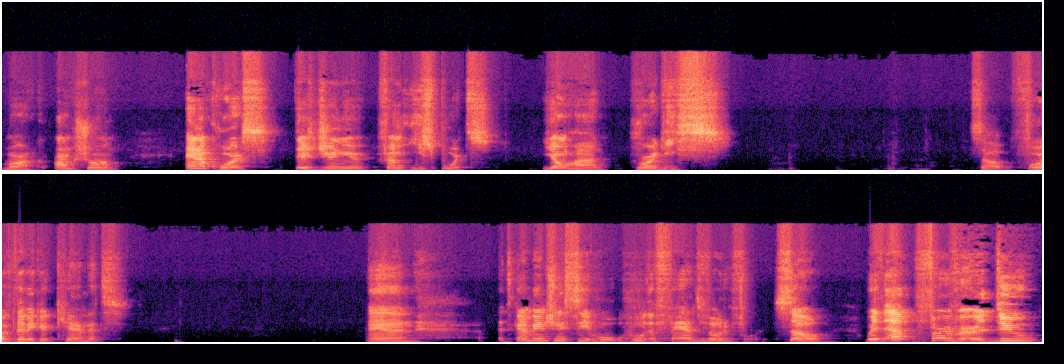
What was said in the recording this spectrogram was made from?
Mark Armstrong. And of course, there's junior from esports, Johan Varghese. So, four very good candidates. And it's going to be interesting to see who, who the fans voted for. So, without further ado,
